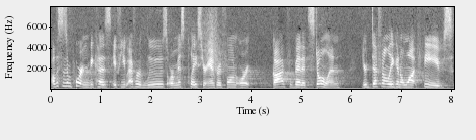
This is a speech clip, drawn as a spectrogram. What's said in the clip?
Well, this is important because if you ever lose or misplace your Android phone or God forbid it's stolen, you're definitely going to want thieves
